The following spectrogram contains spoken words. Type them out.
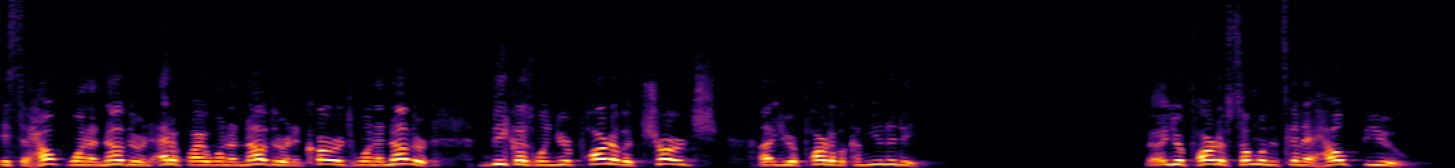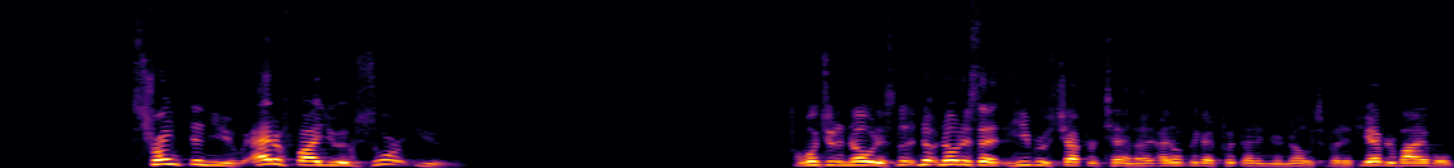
is to help one another and edify one another and encourage one another. Because when you're part of a church, uh, you're part of a community. Uh, you're part of someone that's going to help you, strengthen you, edify you, exhort you. I want you to notice, notice that Hebrews chapter 10, I, don't think I put that in your notes, but if you have your Bible,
